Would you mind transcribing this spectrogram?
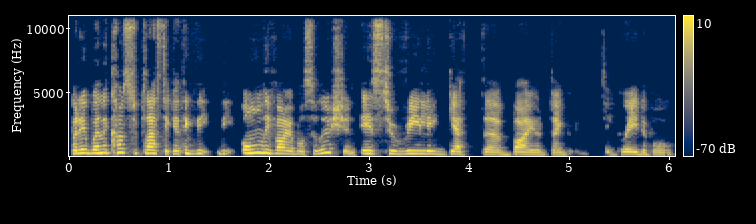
But it, when it comes to plastic i think the, the only viable solution is to really get the biodegradable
